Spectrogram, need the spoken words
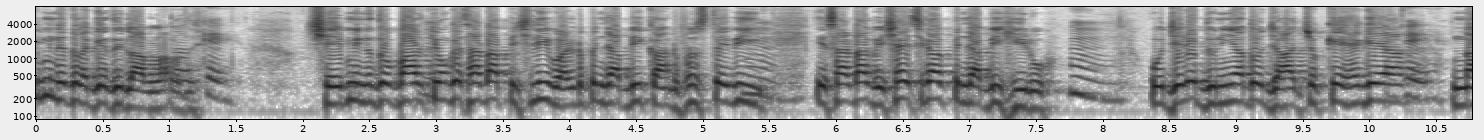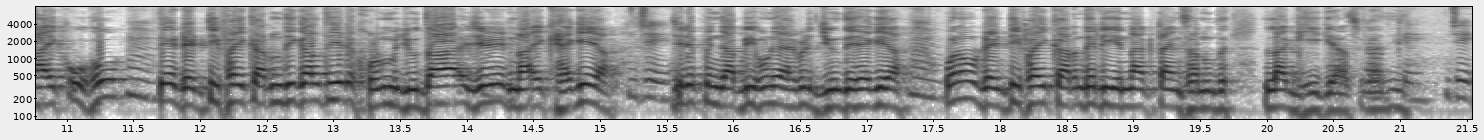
ਮਹੀਨੇ ਤਾਂ ਲੱਗੇ ਤੁਸੀਂ ਲਾ ਲਓ ਲਾ ਲਓ ਓਕੇ 6 ਮਹੀਨੇ ਤੋਂ ਬਾਅਦ ਕਿਉਂਕਿ ਸਾਡਾ ਪਿਛਲੀ ਵਰਲਡ ਪੰਜਾਬੀ ਕਾਨਫਰੰਸ ਤੇ ਵੀ ਇਹ ਸਾਡਾ ਵਿਸ਼ਾ ਸੀਗਾ ਪੰਜਾਬੀ ਹੀਰੋ ਉਹ ਜਿਹੜੇ ਦੁਨੀਆ ਤੋਂ ਜਾ ਚੁੱਕੇ ਹੈਗੇ ਆ। ਨਾਇਕ ਉਹ ਤੇ ਆਇਡੈਂਟੀਫਾਈ ਕਰਨ ਦੀ ਗੱਲ ਤੇ ਜਿਹੜੇ ਹੁਣ ਮੌਜੂਦਾ ਜਿਹੜੇ ਨਾਇਕ ਹੈਗੇ ਆ। ਜਿਹੜੇ ਪੰਜਾਬੀ ਹੁਣ ਇਸ ਵੇਲੇ ਜਿਉਂਦੇ ਹੈਗੇ ਆ ਉਹਨਾਂ ਨੂੰ ਆਇਡੈਂਟੀਫਾਈ ਕਰਨ ਦੇ ਲਈ ਇੰਨਾ ਟਾਈਮ ਸਾਨੂੰ ਲੱਗ ਹੀ ਗਿਆ ਸੀਗਾ ਜੀ।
